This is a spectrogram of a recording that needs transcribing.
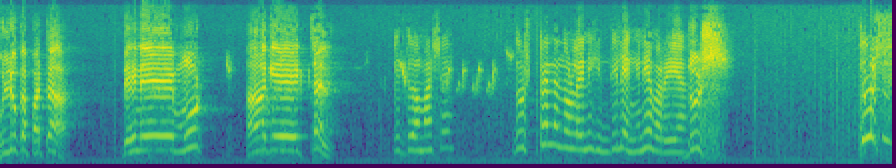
ഉല്ലുക്ക പട്ട ദഹനെ മൂട്ട്. ആകെ ചൽ. വിദ്വാമാഷ് ദുഷ്ടൻ എന്നുള്ളതിന് ഹിന്ദിയിൽ എങ്ങനെയാ പറയാ? ദുഷ്. ദുഷ്.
